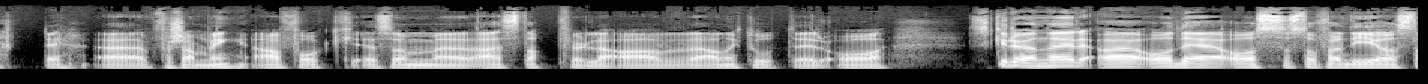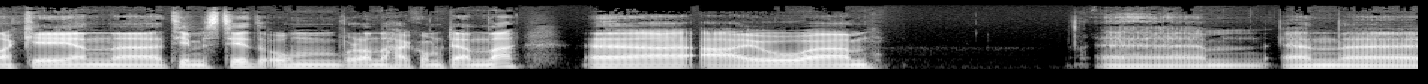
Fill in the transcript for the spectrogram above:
artig eh, forsamling av folk som eh, er stappfulle av anekdoter og skrøner. eh, Og det å stå foran de og snakke i en eh, times tid om hvordan det her kommer til å ende, eh, er jo en eh,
